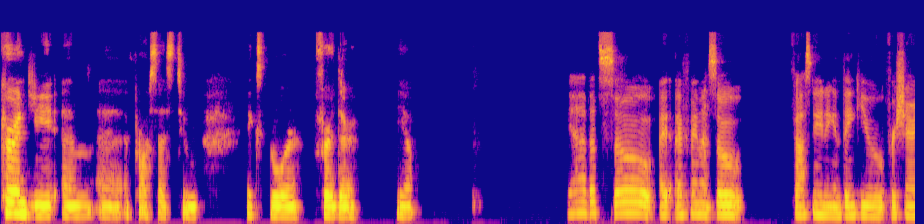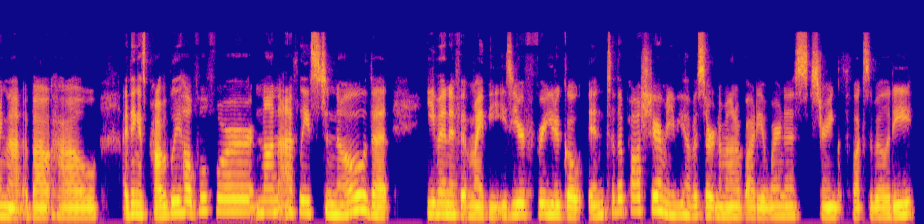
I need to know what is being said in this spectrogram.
currently um, a, a process to explore further. Yeah yeah, that's so, I, I find that so fascinating. And thank you for sharing that about how I think it's probably helpful for non athletes to know that even if it might be easier for you to go into the posture, maybe you have a certain amount of body awareness, strength, flexibility.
